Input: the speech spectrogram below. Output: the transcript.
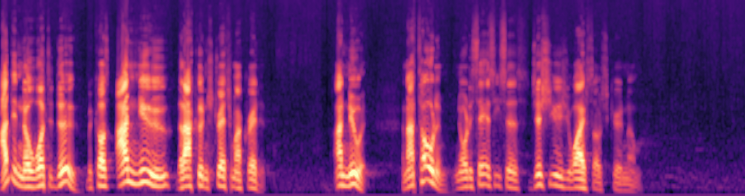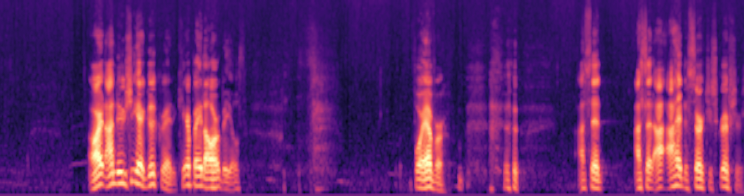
I didn't know what to do because I knew that I couldn't stretch my credit. I knew it. And I told him, you know what he says? He says, just use your wife's social security number. All right, I knew she had good credit. Care paid all her bills forever. I said, I said, I, I, had to search the scriptures.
